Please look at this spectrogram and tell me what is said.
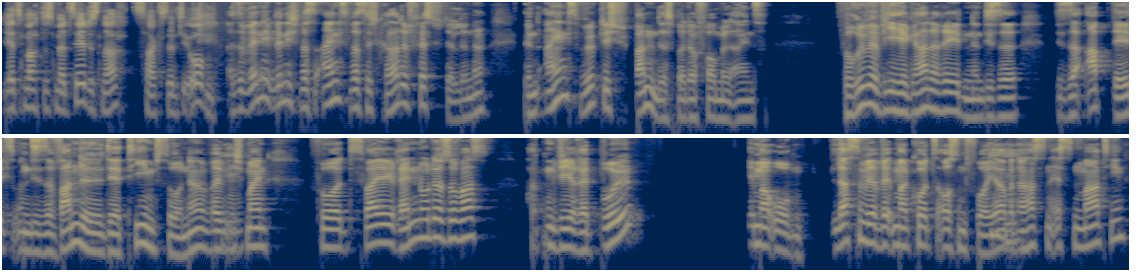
Jetzt macht es Mercedes nach, zack, sind die oben. Also wenn ich, wenn ich was eins, was ich gerade feststelle, ne, wenn eins wirklich spannend ist bei der Formel 1, worüber wir hier gerade reden, ne, diese, diese Updates und diese Wandel der Teams so, ne? Weil Mhm. ich meine, vor zwei Rennen oder sowas hatten wir Red Bull immer oben. Lassen wir mal kurz außen vor, ja, Mhm. aber dann hast du einen Aston Martin,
